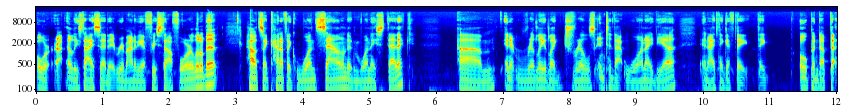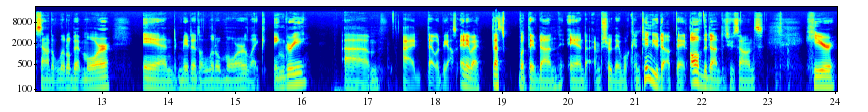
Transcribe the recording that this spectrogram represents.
or at least I said it reminded me of Freestyle Four a little bit. How it's like kind of like one sound and one aesthetic, um, and it really like drills into that one idea. And I think if they they opened up that sound a little bit more and made it a little more like angry, um, I that would be awesome. Anyway, that's what they've done, and I'm sure they will continue to update all of the Donda 2 songs here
